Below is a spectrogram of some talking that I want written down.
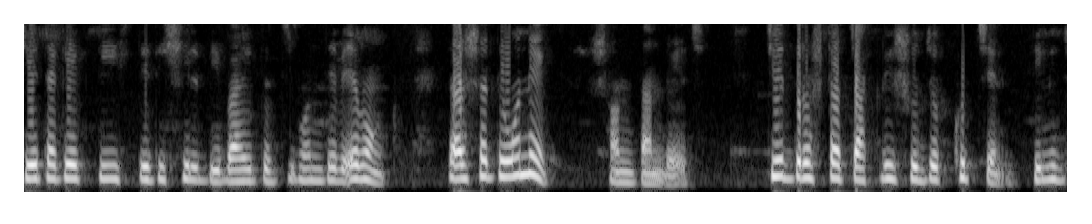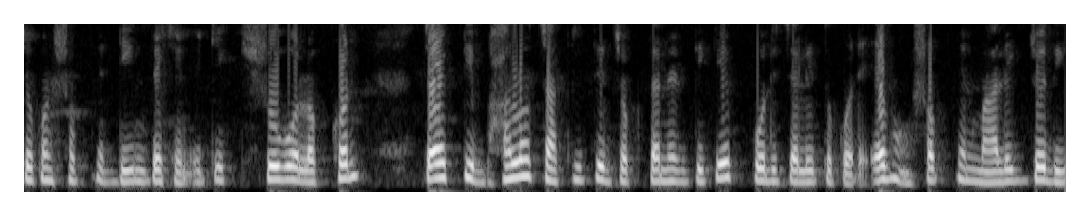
যে তাকে একটি স্থিতিশীল বিবাহিত জীবন দেবে এবং তার সাথে অনেক সন্তান রয়েছে। যে দ্রষ্টা চাকরির সুযোগ খুঁজছেন, তিনি যখন স্বপ্নে ডিম দেখেন, এটি একটি শুভ লক্ষণ যা একটি ভালো চাকরিতে যোগদানের দিকে পরিচালিত করে এবং স্বপ্নের মালিক যদি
